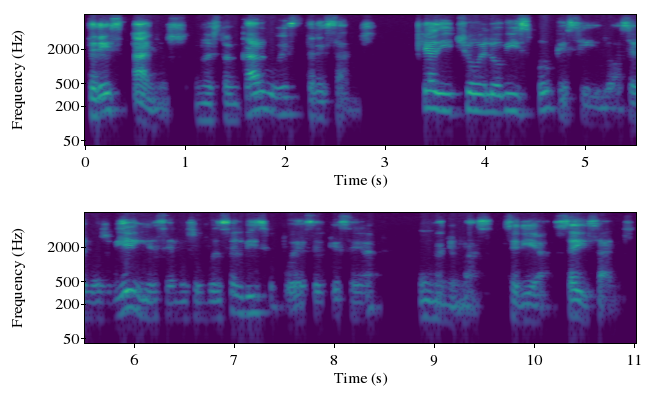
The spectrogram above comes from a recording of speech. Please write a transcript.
tres años. Nuestro encargo es tres años. ¿Qué ha dicho el obispo? Que si lo hacemos bien y hacemos un buen servicio, puede ser que sea un año más, sería seis años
